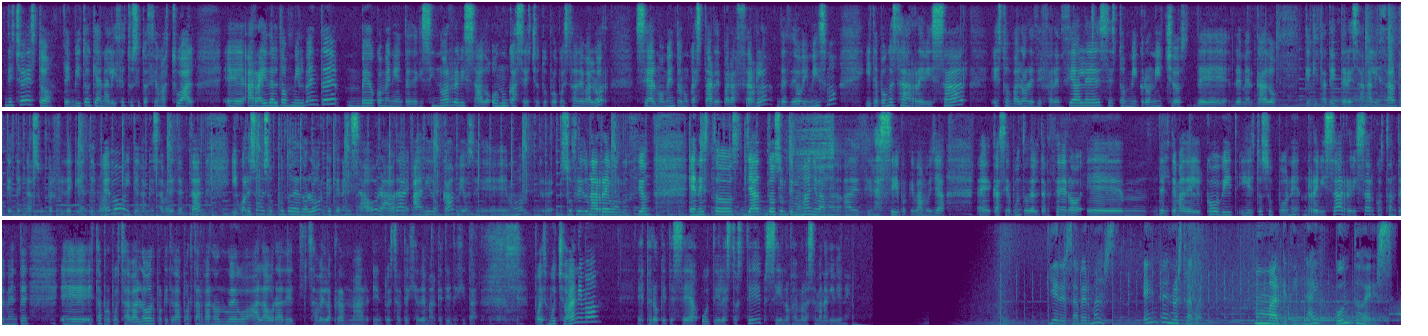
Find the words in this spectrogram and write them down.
Dicho esto, te invito a que analices tu situación actual. a raíz del 2020 veo conveniente de que si no has revisado o nunca has hecho tu propuesta de valor, sea el momento, nunca es tarde para hacerla, desde hoy mismo, y te pongas a revisar estos valores diferenciales, estos micronichos de, de mercado que quizá te interesa analizar porque tengas un perfil de cliente nuevo y tengas que saber detectar y cuáles son esos puntos de dolor que tenéis ahora. Ahora ha habido cambios, eh, hemos sufrido una revolución en estos ya dos últimos años, vamos a decir así, porque vamos ya eh, casi a punto del tercero, eh, del tema del COVID y esto supone revisar, revisar constantemente esta propuesta de valor porque te va a aportar valor luego a la hora de saberla plasmar en tu estrategia de marketing digital. Pues mucho ánimo, espero que te sea útil estos tips y nos vemos la semana que viene. ¿Quieres saber más? Entra en nuestra web marketinglife.es.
